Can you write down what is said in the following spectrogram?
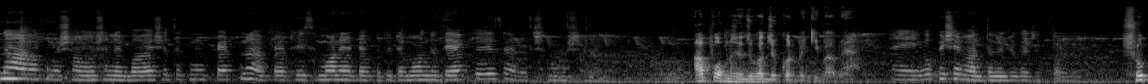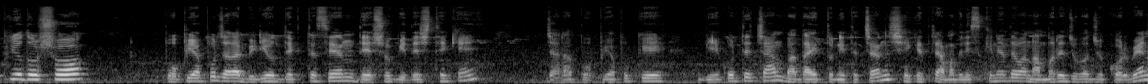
না আমার কোনো সমস্যা নেই। বয়স হতে কোনো ফ্যাট না। ফ্যাট হয়েছে মনের ব্যাপার দুটা মন যদি এক হয়ে যায় সমস্যা নেই। আপু আপনার সাথে যোগাযোগ করবে কীভাবে? এই অফিসের মাধ্যমে যোগাযোগ করবে। সুপ্রিয় দর্শক পপিয়াপুর যারা ভিডিও দেখতেছেন দেশ ও বিদেশ থেকে যারা পপিয়াপুকে বিয়ে করতে চান বা দায়িত্ব নিতে চান সেক্ষেত্রে আমাদের স্ক্রিনে দেওয়া নাম্বারে যোগাযোগ করবেন।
